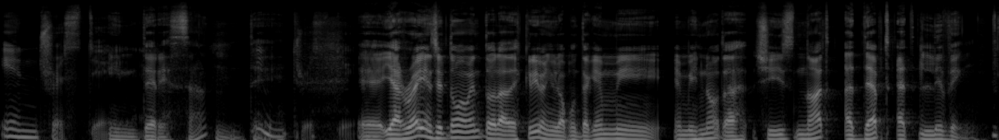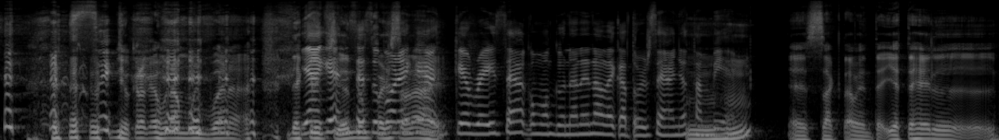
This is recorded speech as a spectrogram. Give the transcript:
Interesting. interesante. Interesting. Eh, y a Rey en cierto momento la describen y lo apunté aquí en, mi, en mis notas. She's not adept at living. Yo creo que es una muy buena descripción de se un supone personaje. que, que Rey sea como que una nena de 14 años también. Exactamente. Y este es el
